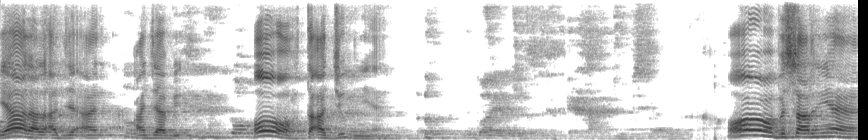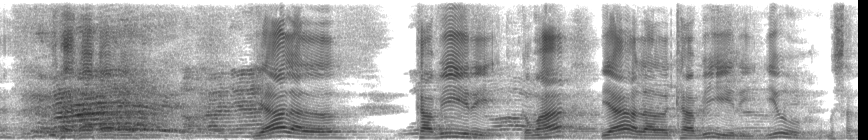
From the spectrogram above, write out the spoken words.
Ya lal ajabi. Oh takjubnya oh besarnya. Ya lal kabiri. Kumaha ya lal kabiri. Yuh besar.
